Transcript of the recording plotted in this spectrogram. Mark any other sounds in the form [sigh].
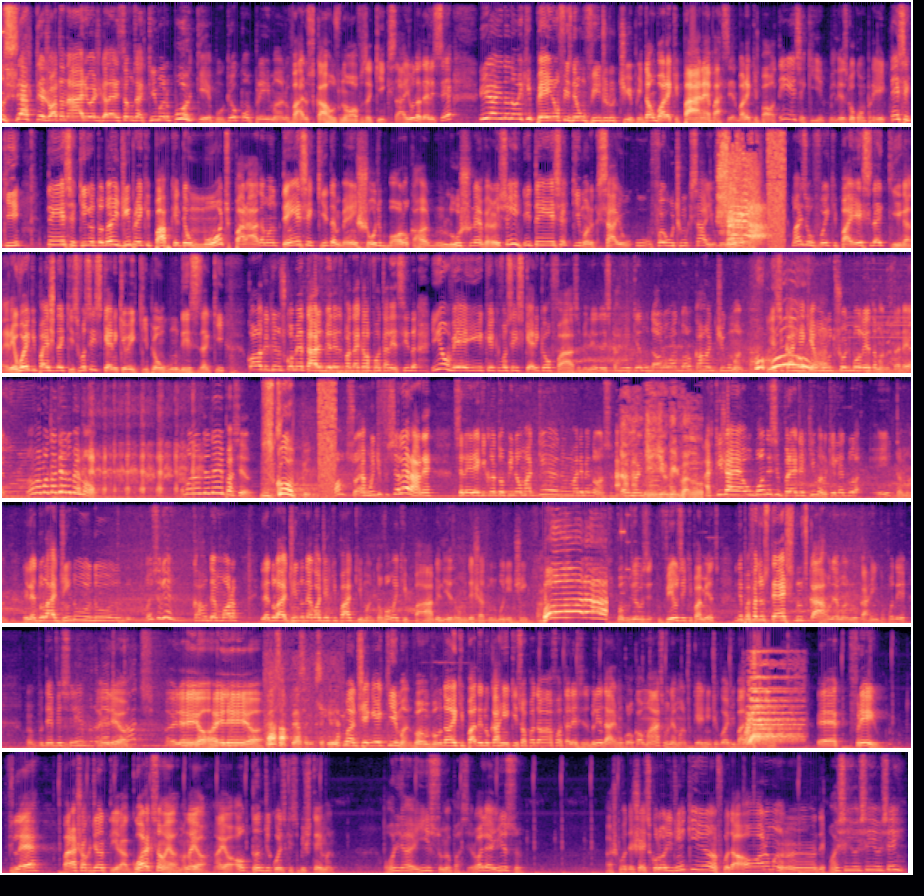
tudo certo? TJ na área hoje, galera, estamos aqui, mano, por quê? Porque eu comprei, mano, vários carros novos aqui que saiu da DLC e ainda não equipei, não fiz nenhum vídeo do tipo. Então bora equipar, né, parceiro? Bora equipar, ó. Tem esse aqui, beleza, que eu comprei. Tem esse aqui, tem esse aqui que eu tô doidinho pra equipar, porque ele tem um monte de parada, mano. Tem esse aqui também, show de bola, o carro é um luxo, né, velho? É isso aí. E tem esse aqui, mano, que saiu, o, foi o último que saiu, beleza? Mas eu vou equipar esse daqui, galera. Eu vou equipar esse daqui. Se vocês querem que eu equipe algum desses aqui, coloca aqui nos comentários, beleza? Pra dar aquela fortalecida e eu ver aí o que, que vocês querem que eu faça, beleza? Esse carrinho aqui é muito da hora. Eu adoro carro antigo, mano. E esse carrinho aqui é muito show de boleta, mano. Tá ligado? Não vai mandar dedo, meu irmão. Tá mandando dedo aí, parceiro. Desculpe! Ó, só é ruim de acelerar, né? Acelerei aqui, cantou pneu mais que Maria Mendonça. Eu não entendi o que ele falou. Aqui já é o bom desse prédio aqui, mano, que ele é do... La... Eita, mano. Ele é do ladinho do... do, do... Olha isso aqui. O carro demora... Ele é do ladinho do negócio de equipar aqui, mano. Então vamos equipar, beleza. Vamos deixar tudo bonitinho. Bora! Vamos ver os, ver os equipamentos. E depois fazer os testes dos carros, né, mano? No carrinho pra poder... Pra poder ver se... Olha ele aí, ó. Olha ele aí, ó. Olha ele aí, ó. Essa peça aqui que você queria? Mano, cheguei aqui, mano. Vamos, vamos dar uma equipada aí no carrinho aqui só pra dar uma fortalecida. Blindagem, vamos colocar o máximo, né, mano? Porque a gente gosta de bater carro. É, freio, filé, para-choque dianteiro. Agora que são elas, mano. Aí, ó. Aí, ó. Olha o tanto de coisa que esse bicho tem, mano. Olha isso, meu parceiro. Olha isso. Acho que eu vou deixar esse coloridinho aqui, ó. Ficou da hora, mano. Olha isso aí, olha isso aí, olha isso aí.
